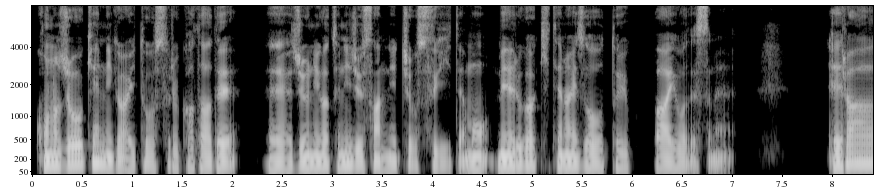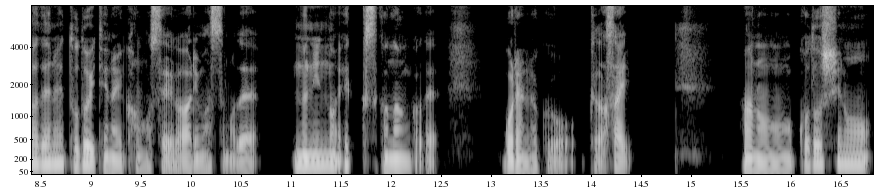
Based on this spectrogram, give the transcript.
この条件に該当する方で、えー12月23日を過ぎてもメールが来てないぞという場合はですね、エラーでね、届いてない可能性がありますので、ヌニンの X かなんかでご連絡をください。あの、今年の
